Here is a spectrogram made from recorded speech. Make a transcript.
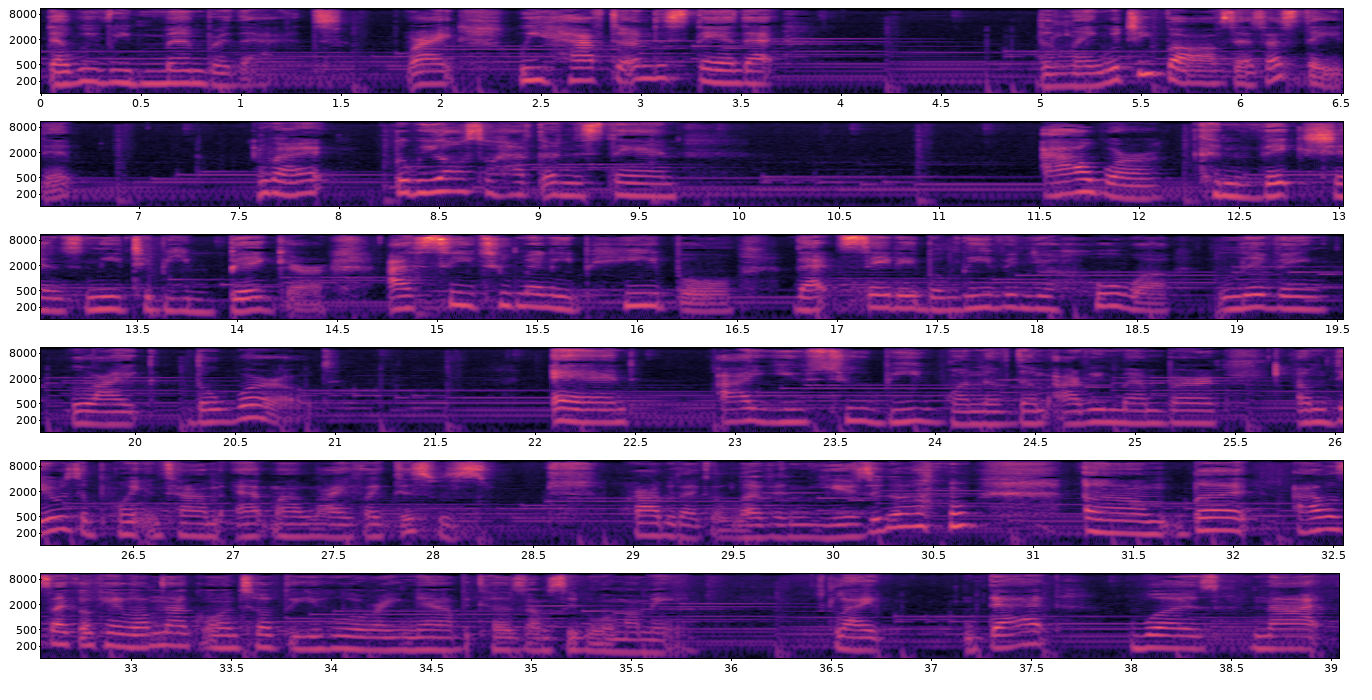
that we remember that, right? We have to understand that the language evolves, as I stated, right? But we also have to understand our convictions need to be bigger. I see too many people that say they believe in Yahuah living like the world. And I used to be one of them. I remember um, there was a point in time at my life, like this was probably like 11 years ago. um, but I was like, okay, well, I'm not going to talk to Yahuah right now because I'm sleeping with my man. Like, that was not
